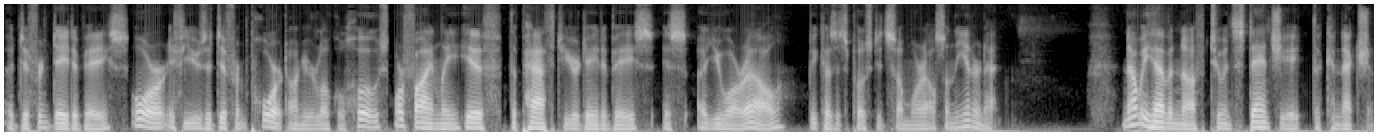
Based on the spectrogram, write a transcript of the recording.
a different database, or if you use a different port on your local host, or finally, if the path to your database is a URL because it's posted somewhere else on the internet. Now we have enough to instantiate the connection.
